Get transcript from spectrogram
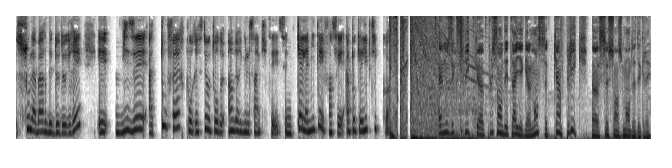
sous la barre des 2 degrés et viser à tout faire pour rester autour de 1,5. C'est une calamité, enfin c'est apocalyptique quoi. Elle nous explique euh, plus en détail également ce qu'implique euh, ce changement de degré.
